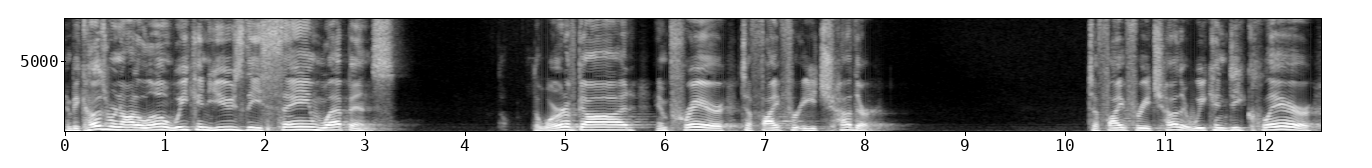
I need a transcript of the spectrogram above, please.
And because we're not alone, we can use these same weapons the Word of God and prayer to fight for each other. To fight for each other. We can declare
